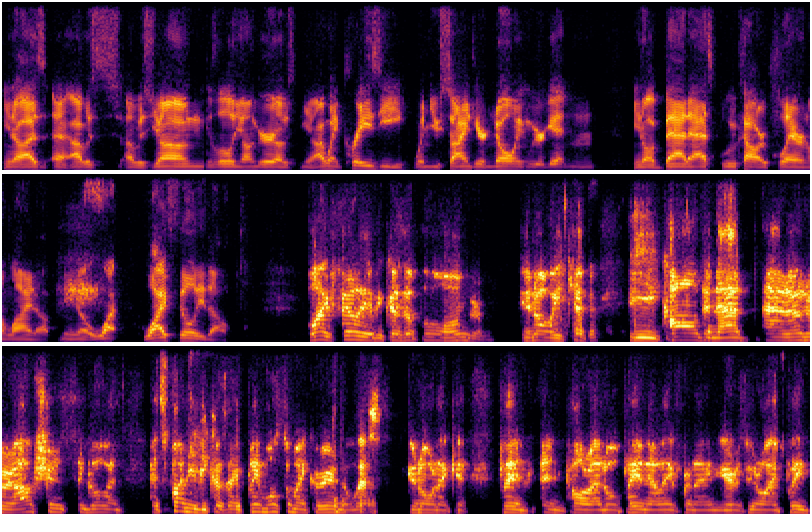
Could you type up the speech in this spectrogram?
you know, as I was I was young, a little younger. I was you know I went crazy when you signed here, knowing we were getting you know a badass blue collar player in the lineup. You know why why Philly though? Why Philly? Because of Paul Holmgren. You know he kept okay. he called and had had other options to go. And it's funny because I played most of my career in the West. You know, like uh, playing in Colorado, playing LA for nine years. You know, I played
